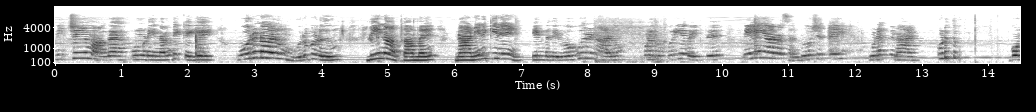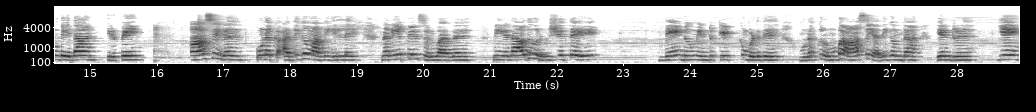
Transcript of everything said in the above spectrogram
நிச்சயமாக உன்னுடைய நம்பிக்கையை ஒரு நாளும் ஒரு பொழுதும் வீணாக்காமல் நான் இருக்கிறேன் என்பதை ஒவ்வொரு நாளும் உனக்கு புரிய வைத்து நிலையான சந்தோஷத்தை உனக்கு நான் கொடுத்து கொண்டேதான் இருப்பேன். ஆசைகள் உனக்கு அதிகமாக இல்லை. நிறைய பேர் சொல்வார்கள் நீ ஏதாவது ஒரு விஷயத்தை வேண்டும் என்று கேட்கும் பொழுது உனக்கு ரொம்ப ஆசை அதிகம்தான் என்று. ஏன்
